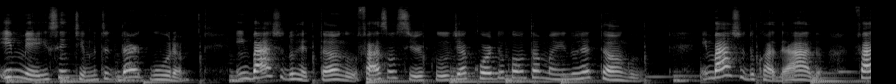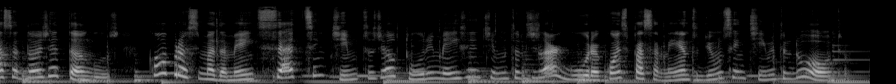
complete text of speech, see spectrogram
e meio centímetro de largura. Embaixo do retângulo, faça um círculo de acordo com o tamanho do retângulo. Embaixo do quadrado, faça dois retângulos com aproximadamente 7 centímetros de altura e meio centímetro de largura, com espaçamento de 1 centímetro do outro.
